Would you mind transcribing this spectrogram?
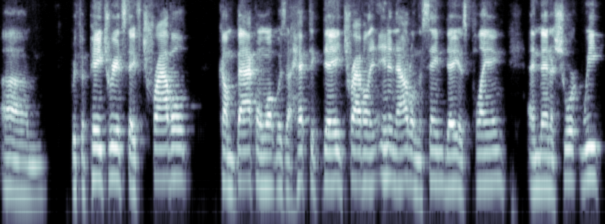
Um, with the Patriots, they've traveled, come back on what was a hectic day, traveling in and out on the same day as playing and then a short week.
